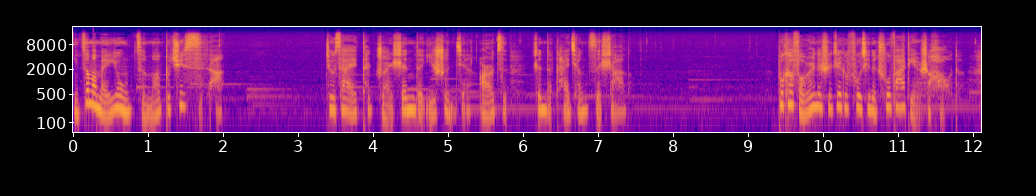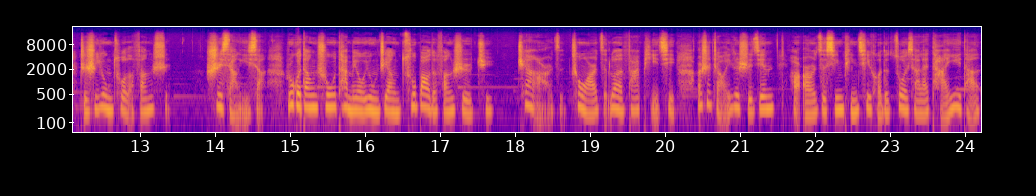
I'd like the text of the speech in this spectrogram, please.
你这么没用，怎么不去死啊？”就在他转身的一瞬间，儿子真的开枪自杀了。不可否认的是，这个父亲的出发点是好的，只是用错了方式。试想一下，如果当初他没有用这样粗暴的方式去……劝儿子冲儿子乱发脾气，而是找一个时间和儿子心平气和的坐下来谈一谈，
